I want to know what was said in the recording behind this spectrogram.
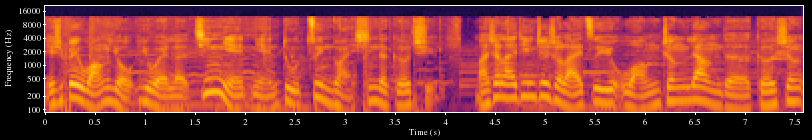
也是被网友誉为了今年年度最暖心的歌曲。马上来听这首来自于王铮亮的歌声，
